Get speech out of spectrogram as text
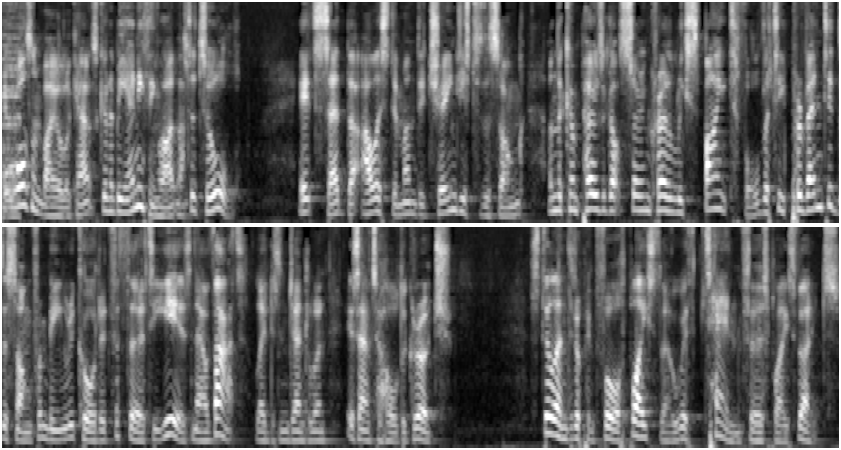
It wasn't, by all accounts, going to be anything like that at all. It's said that Alice demanded changes to the song, and the composer got so incredibly spiteful that he prevented the song from being recorded for 30 years. Now, that, ladies and gentlemen, is how to hold a grudge. Still ended up in fourth place, though, with 10 first place votes.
